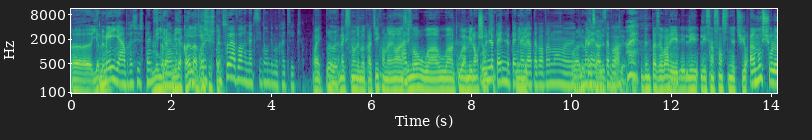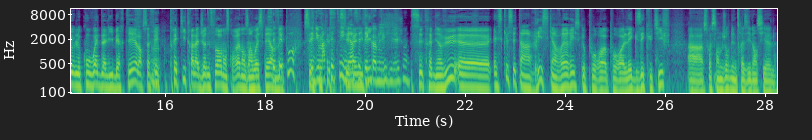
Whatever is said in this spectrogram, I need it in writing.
Euh, il y a même... mais il y a un vrai suspense Mais il y quand a- même. mais il y a quand même un vrai on- suspense. On peut avoir un accident démocratique? ouais. un accident démocratique en ayant un Ah, Zemmour ou un, ou un, ou un Mélenchon Ou une qui- Le Pen. Le Pen Oui, a l'air d'avoir vraiment euh, Ouais, du Le mal Pen, à les être avoir. compliqué. de ne pas avoir les, les, les 500 signatures. Un mot sur le, le convoi de la liberté. Alors, ça fait très titre à la John Ford, on se croirait dans un western. C'est fait pour. c'est- du marketing. hein, C'était comme les gilets jaunes. C'est très bien vu. Euh, Est-ce que c'est un risque, un vrai risque pour, euh, pour l'exécutif à 60 jours d'une présidentielle?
